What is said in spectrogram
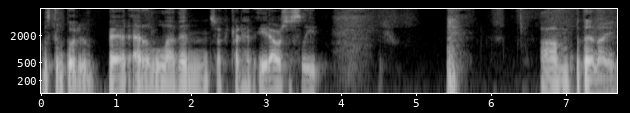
was gonna go to bed at eleven, so I could try to have eight hours of sleep. um, but then I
